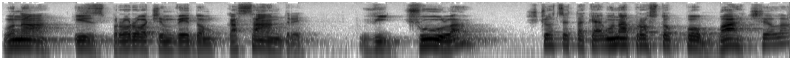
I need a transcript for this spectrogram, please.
Вона із пророчим видом Касандри відчула, що це таке. Вона просто побачила,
